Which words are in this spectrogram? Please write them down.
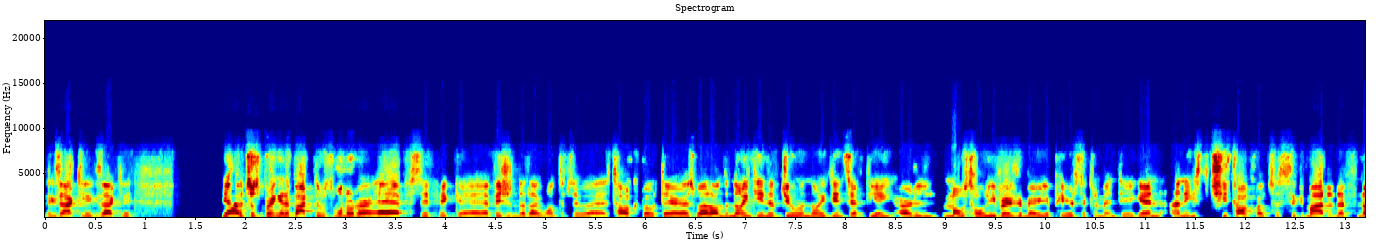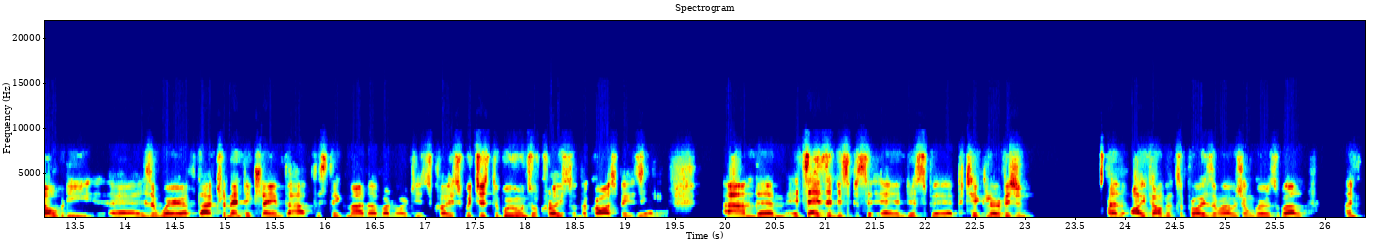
exactly, exactly. Yeah, just bringing it back. There was one other uh, Pacific uh, vision that I wanted to uh, talk about there as well. On the 19th of June 1978, our Most Holy Virgin Mary appears to Clemente again, and he's, she talked about the stigmata. And if nobody uh, is aware of that, Clemente claimed to have the stigmata of our Lord Jesus Christ, which is the wounds of Christ on the cross, basically. Yeah. And um, it says in this, in this uh, particular vision, and I found it surprising when I was younger as well. And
